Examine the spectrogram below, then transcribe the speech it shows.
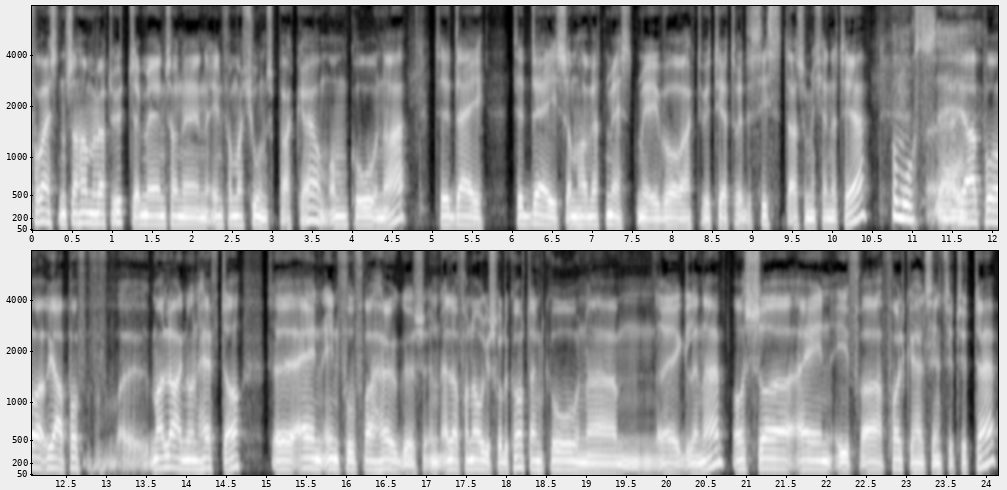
Forresten så har vi vært ute med en sånn en informasjonspakke om, om korona til de, til de som har vært mest med i våre aktiviteter i det siste, som vi kjenner til. På mors eh, Ja, på, ja, på vi har lagd noen hefter. En info fra Haugesund, eller fra Norges Røde Kort, den koronareglene. Og så en fra Folkehelseinstituttet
